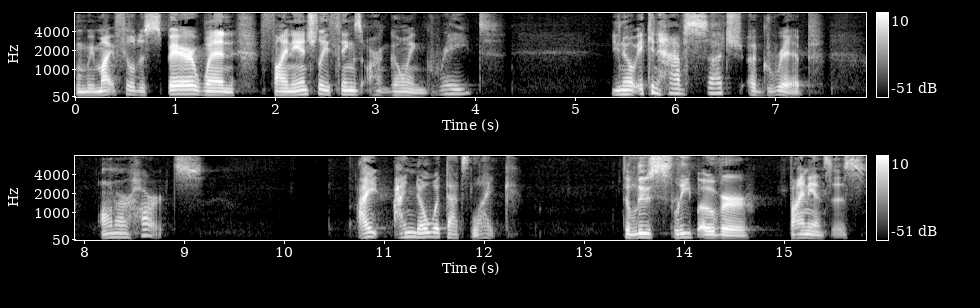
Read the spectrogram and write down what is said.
when we might feel despair when financially things aren't going great. You know, it can have such a grip on our hearts. I, I know what that's like to lose sleep over finances,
